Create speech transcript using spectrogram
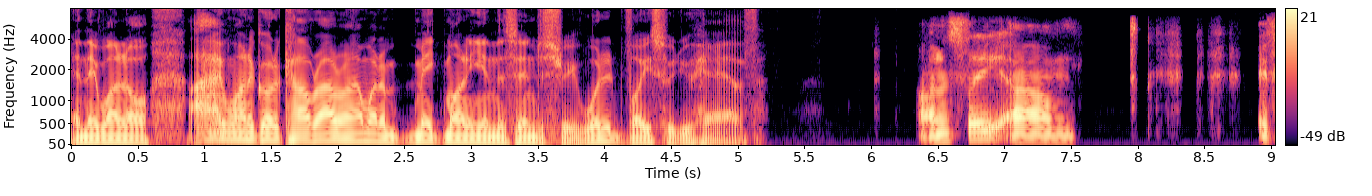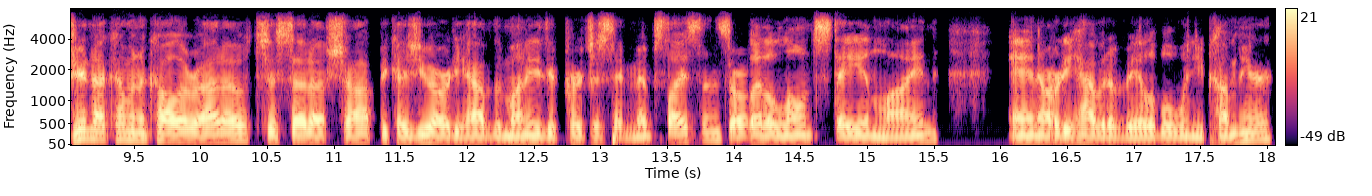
and they want to know, "I want to go to Colorado and I want to make money in this industry." What advice would you have? honestly um if you're not coming to Colorado to set up shop because you already have the money to purchase a MIPS license or let alone stay in line and already have it available when you come here,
